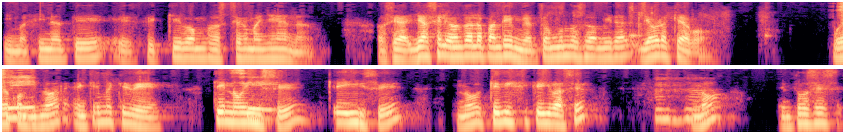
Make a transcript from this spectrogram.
imagínate este, qué vamos a hacer mañana. O sea, ya se levantó la pandemia, todo el mundo se va a mirar, ¿y ahora qué hago? ¿Voy a continuar? ¿En qué me quedé? ¿Qué no hice? ¿Qué hice? ¿No? ¿Qué dije que iba a hacer? ¿No? Entonces,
